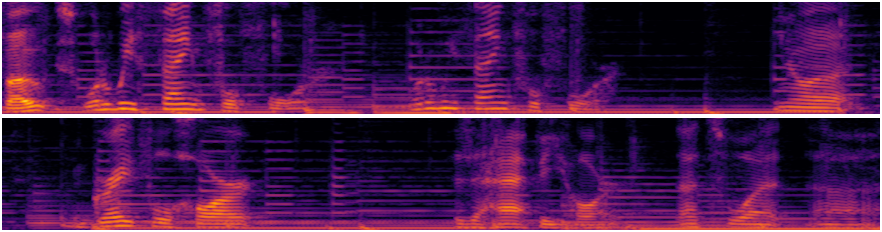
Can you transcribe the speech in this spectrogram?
Folks. What are we thankful for? What are we thankful for? You know, a, a grateful heart is a happy heart. That's what uh,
